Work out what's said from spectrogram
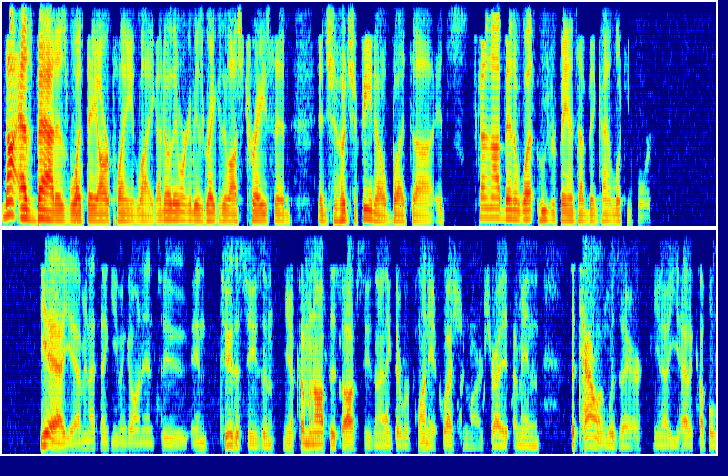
not as bad as what they are playing like. I know they weren't going to be as great because they lost Trayce and and Shahud Shafino, but uh, it's it's kind of not been what Hoosier fans have been kind of looking for. Yeah, yeah. I mean, I think even going into into the season, you know, coming off this off season, I think there were plenty of question marks, right? I mean, the talent was there. You know, you had a couple,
